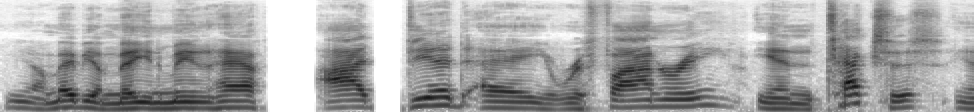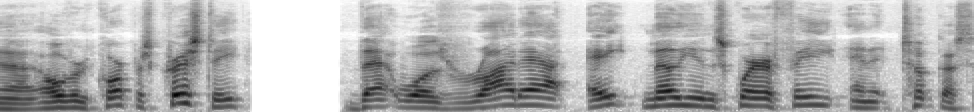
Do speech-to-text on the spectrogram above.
You know, maybe a million, a million and a half. I did a refinery in Texas, you know, over in Corpus Christi, that was right at 8 million square feet, and it took us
